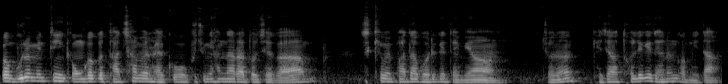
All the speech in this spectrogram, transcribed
무료 미팅이니까 온갖 것다 참여를 할 거고 그 중에 하나라도 제가 스킴을 받아버리게 되면 저는 계좌가 털리게 되는 겁니다.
